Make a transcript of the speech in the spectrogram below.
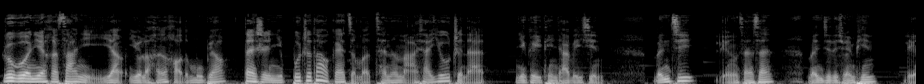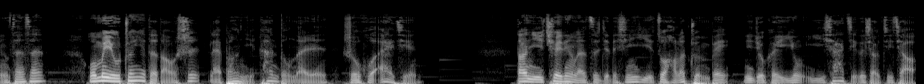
如果你也和撒尼一样有了很好的目标，但是你不知道该怎么才能拿下优质男，你可以添加微信文姬零三三，文姬的全拼零三三，我们有专业的导师来帮你看懂男人，收获爱情。当你确定了自己的心意，做好了准备，你就可以用以下几个小技巧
